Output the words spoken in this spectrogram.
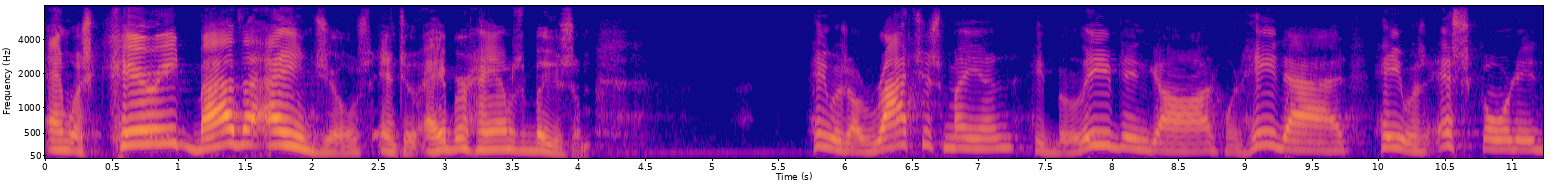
and was carried by the angels into Abraham's bosom. He was a righteous man. He believed in God. When he died, he was escorted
